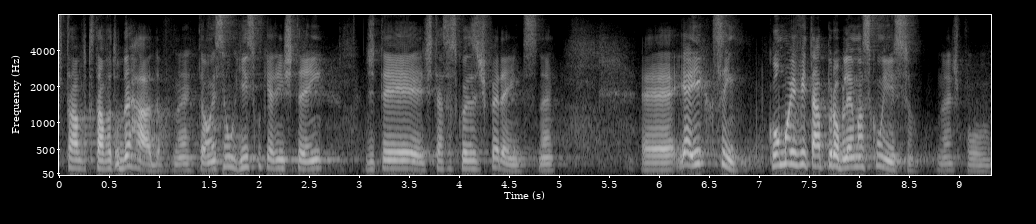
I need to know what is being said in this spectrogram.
estava tudo errado. Né? Então esse é um risco que a gente tem de ter, de ter essas coisas diferentes. Né? É, e aí, sim, como evitar problemas com isso? Né? Tipo,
